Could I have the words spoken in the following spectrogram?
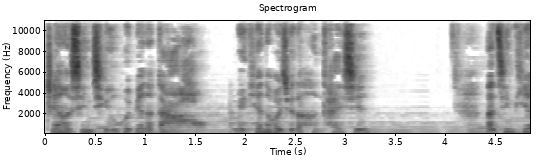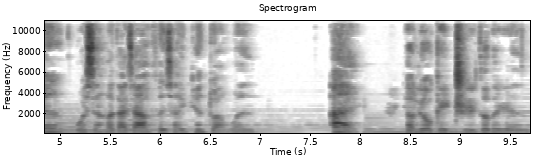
这样心情会变得大好，每天都会觉得很开心。那今天我想和大家分享一篇短文，爱要留给值得的人。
